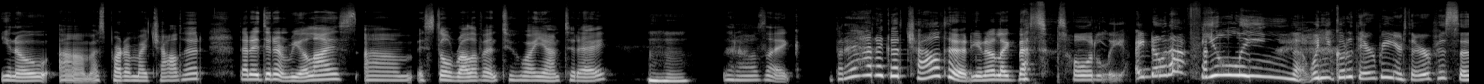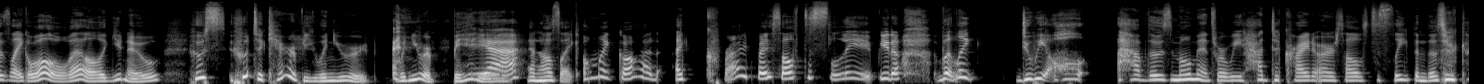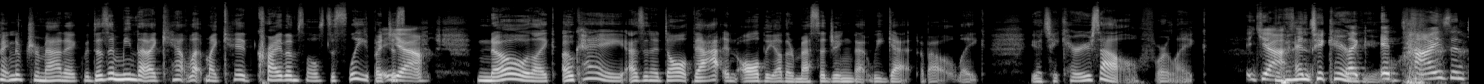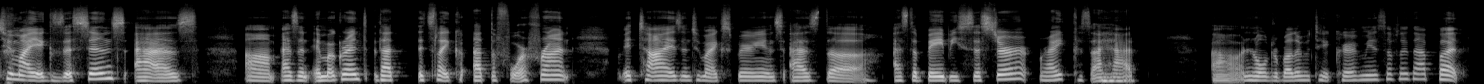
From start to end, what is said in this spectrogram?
you know, um, as part of my childhood that I didn't realize um, is still relevant to who I am today. Mm-hmm. That I was like, but I had a good childhood, you know, like that's totally. I know that feeling. when you go to therapy and your therapist says like, "Oh, well, you know, who's who took care of you when you were when you were big?" yeah. And I was like, "Oh my god, I cried myself to sleep," you know. But like, do we all have those moments where we had to cry to ourselves to sleep and those are kind of traumatic. But doesn't mean that i can't let my kid cry themselves to sleep. I just yeah. know like okay as an adult that and all the other messaging that we get about like you gotta take care of yourself or like yeah and take care like of you? it ties into my existence as um as an immigrant that it's like at the forefront. It ties into my experience as the as the baby sister right? Because i mm-hmm. had uh, an older brother who take care of me and stuff like that. But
